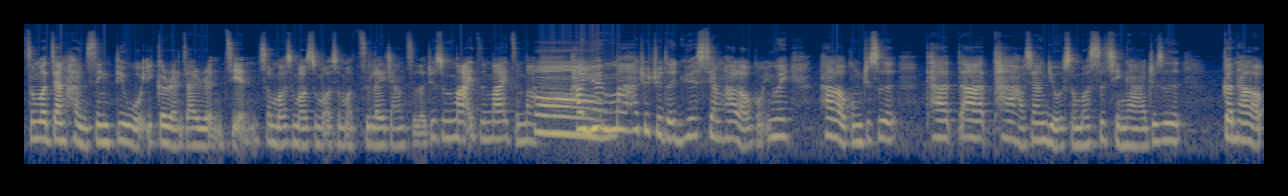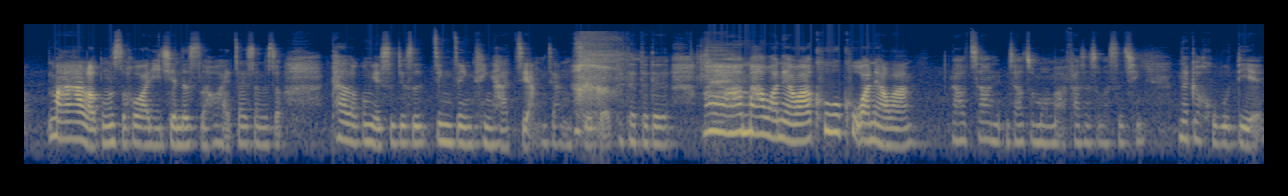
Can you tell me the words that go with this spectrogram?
怎么这样狠心丢我一个人在人间，什么什么什么什么之类这样子的，就是骂一直骂一直骂，她越骂她就觉得越像她老公，因为她老公就是她她她好像有什么事情啊，就是跟她老。骂她老公的时候啊，以前的时候还在生的时候，她老公也是就是静静听她讲这样子的，对对对对对，啊骂完了啊，哭哭完了啊，然后知道你知道怎么吗？发生什么事情？那个蝴蝶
